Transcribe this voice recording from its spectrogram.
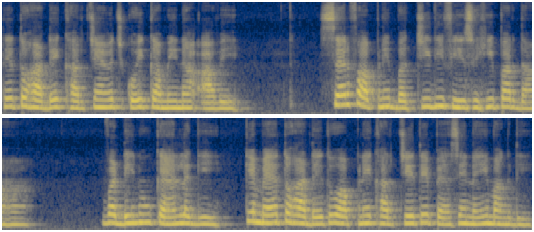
ਤੇ ਤੁਹਾਡੇ ਖਰਚਿਆਂ ਵਿੱਚ ਕੋਈ ਕਮੀ ਨਾ ਆਵੇ। ਸਿਰਫ ਆਪਣੀ ਬੱਚੀ ਦੀ ਫੀਸ ਹੀ ਭਰਦਾ ਹਾਂ। ਵੱਡੀ ਨੂੰ ਕਹਿਣ ਲੱਗੀ ਕਿ ਮੈਂ ਤੁਹਾਡੇ ਤੋਂ ਆਪਣੇ ਖਰਚੇ ਤੇ ਪੈਸੇ ਨਹੀਂ ਮੰਗਦੀ,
